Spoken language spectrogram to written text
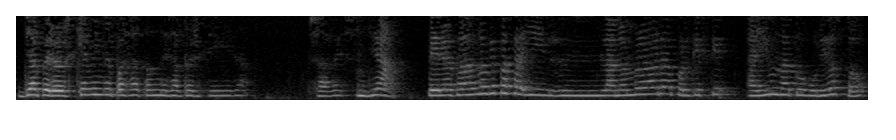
Ya, pero es que a mí me pasa tan desapercibida, ¿sabes? Ya, pero ¿sabes lo que pasa? Y mm, la nombro ahora porque es que hay un dato curioso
